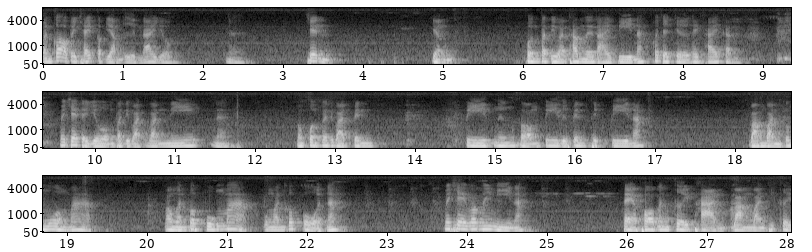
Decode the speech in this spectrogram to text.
มันก็เอาไปใช้กับอย่างอื่นได้โยมนะเช่น อย่างคนปฏิบัติธรรมหลายๆปีนะก็จะเจอคล้าย ๆ กัน ไม่ใช่แต่โยมปฏิบัติวันนี้นะบางคนปฏิบัติเป็นปีหนึ่งสองปีหรือเป็นสิบปีนะ บางวันก็ง่วงมาก บางวันก็ฟุ้งมาก บางวันก็โกรธนะ ไม่ใช่ว่าไม่มีนะ แต่พอมันเคยผ่านบางวันที่เคย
